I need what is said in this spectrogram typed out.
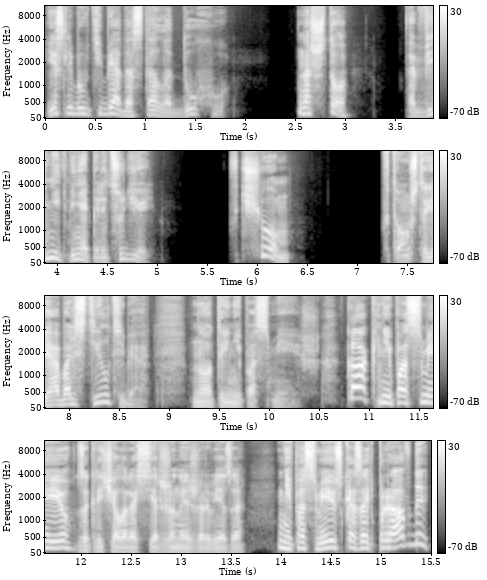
Если бы у тебя достало духу... На что? Обвинить меня перед судьей. В чем? В том, что я обольстил тебя. Но ты не посмеешь. Как не посмею? Закричала рассерженная Жервеза. Не посмею сказать правды?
